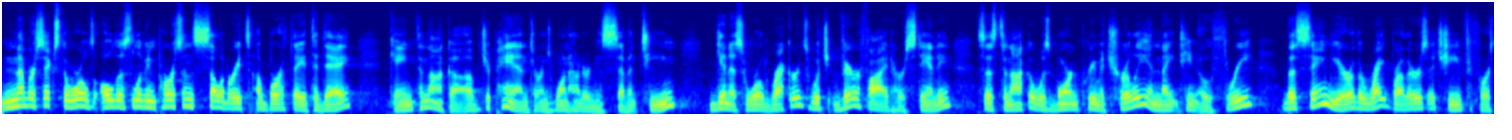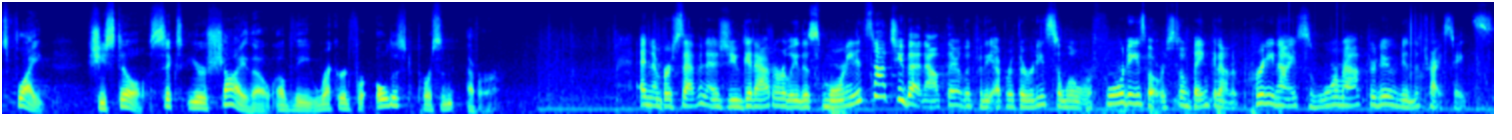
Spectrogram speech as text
Number six, the world's oldest living person celebrates a birthday today. Kane Tanaka of Japan turns 117. Guinness World Records, which verified her standing, says Tanaka was born prematurely in 1903, the same year the Wright brothers achieved first flight. She's still six years shy, though, of the record for oldest person ever. And number seven, as you get out early this morning, it's not too bad out there. Look for the upper 30s to lower 40s, but we're still banking on a pretty nice warm afternoon in the tri-states.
